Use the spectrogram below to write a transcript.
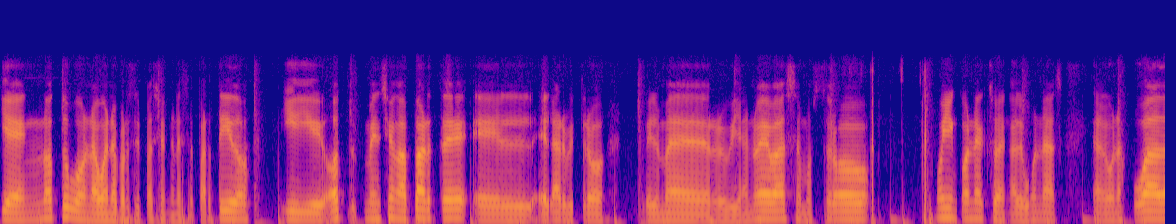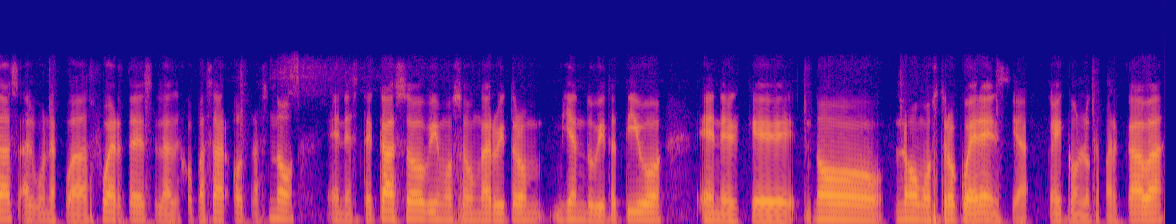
quien no tuvo una buena participación en ese partido. Y mención aparte, el, el árbitro Wilmer Villanueva se mostró muy inconexo en algunas, algunas jugadas, algunas jugadas fuertes las dejó pasar, otras no. En este caso vimos a un árbitro bien dubitativo en el que no, no mostró coherencia eh, con lo que marcaba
